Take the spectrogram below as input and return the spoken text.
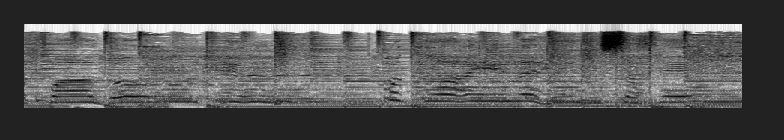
subagod yun Pagkain na hinsahin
